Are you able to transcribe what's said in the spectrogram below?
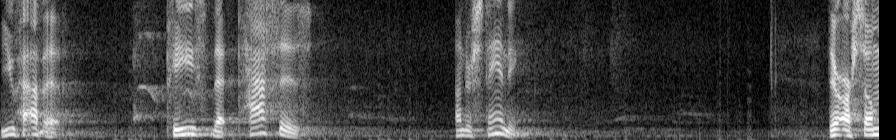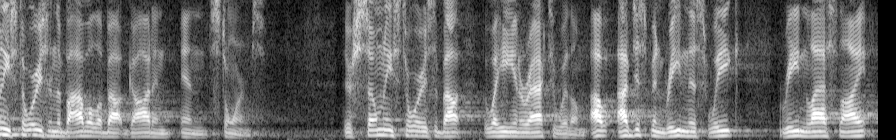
You have it. Peace that passes understanding. There are so many stories in the Bible about God and, and storms. There's so many stories about the way he interacted with them. I, have just been reading this week, reading last night.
